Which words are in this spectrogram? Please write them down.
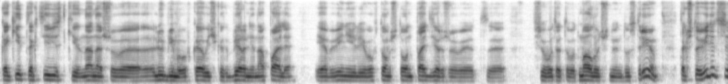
какие-то активистки на нашего любимого в кавычках Берни напали и обвинили его в том, что он поддерживает э, всю вот эту вот молочную индустрию. Так что, видите,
